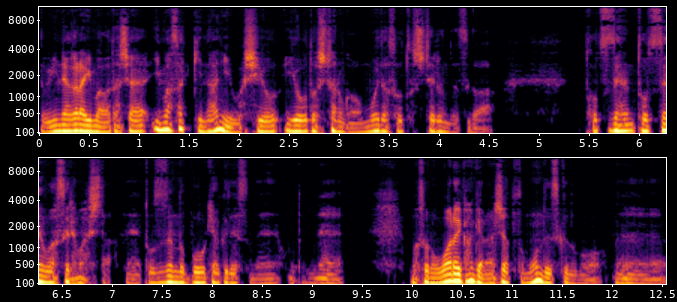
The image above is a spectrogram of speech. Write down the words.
と言いながら今私は今さっき何をしよう、言おうとしたのか思い出そうとしてるんですが、突然、突然忘れました。ね、突然の忘却ですね。本当にね。まあそのお笑い関係の話だったと思うんですけども、ね、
